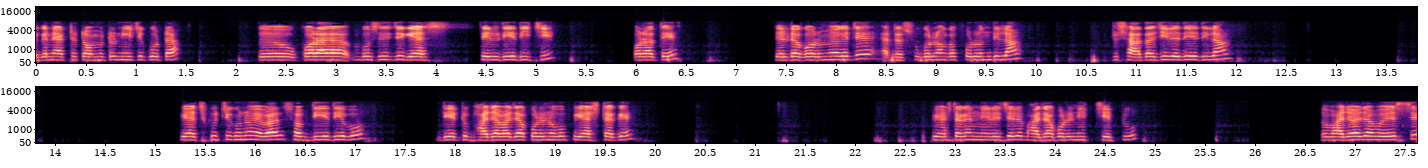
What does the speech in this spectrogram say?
এখানে একটা টমেটো নিয়েছি গোটা। তো কড়া বসিয়ে দিয়েছি গ্যাস, তেল দিয়ে দিচ্ছি। কড়াতে তেলটা গরম হয়ে গেছে একটা শুকনো লঙ্কা ফোড়ন দিলাম একটু সাদা জিরে দিয়ে দিলাম। পেঁয়াজ কুচিগুলো এবার সব দিয়ে দেবো দিয়ে একটু ভাজা ভাজা করে নেব পেঁয়াজটাকে। পেঁয়াজটাকে নেড়ে চেড়ে ভাজা করে নিচ্ছি একটু। তো ভাজা ভাজা হয়ে এসছে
